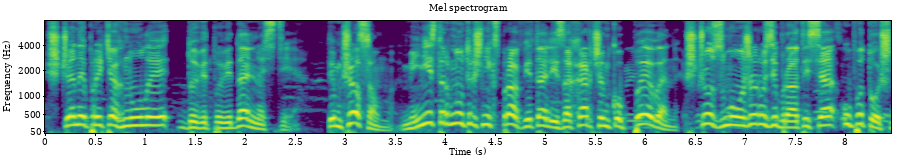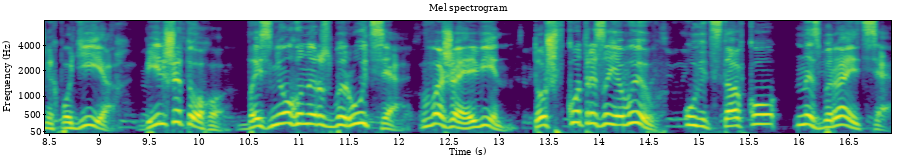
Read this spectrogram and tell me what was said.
ще не притягнули до відповідальності. Тим часом міністр внутрішніх справ Віталій Захарченко певен, що зможе розібратися у поточних подіях. Більше того, без нього не розберуться, вважає він. Тож вкотре заявив, у відставку не збирається.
